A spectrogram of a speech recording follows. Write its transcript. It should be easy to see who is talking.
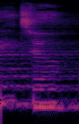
Speaker 1: to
